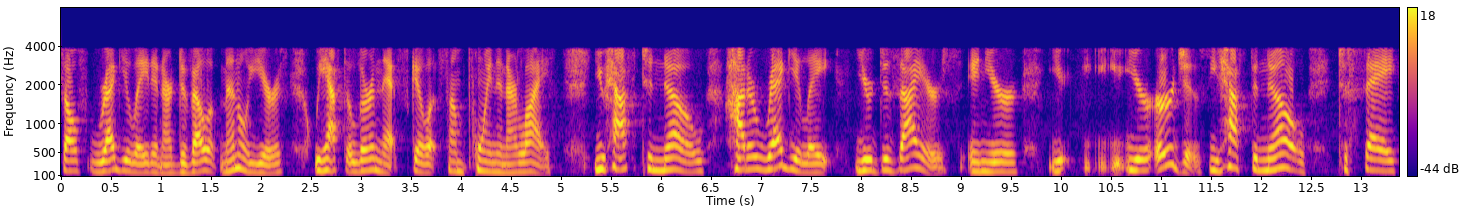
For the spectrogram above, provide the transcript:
self regulate in our developmental years, we have to learn that skill at some point in our life. You have to know how to regulate your desires and your your, your urges. You have to know to say,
